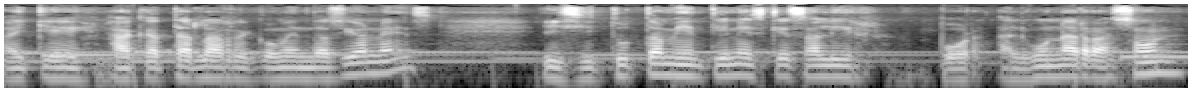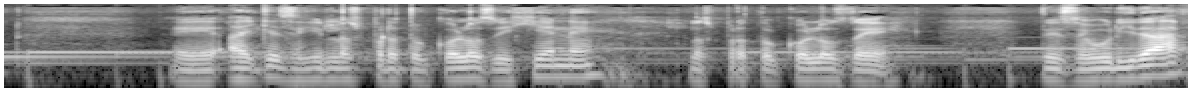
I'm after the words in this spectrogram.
hay que acatar las recomendaciones y si tú también tienes que salir por alguna razón, eh, hay que seguir los protocolos de higiene, los protocolos de, seguridad.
